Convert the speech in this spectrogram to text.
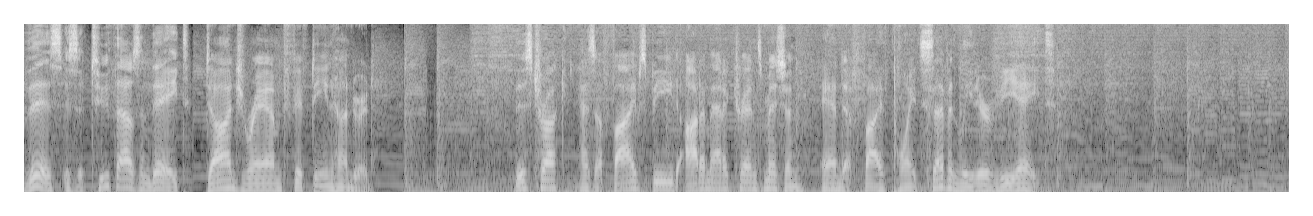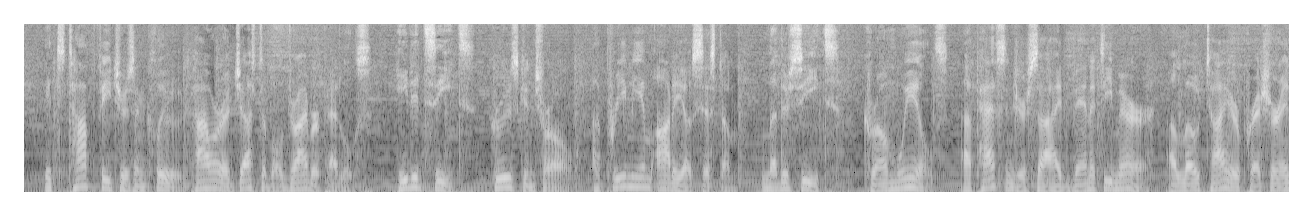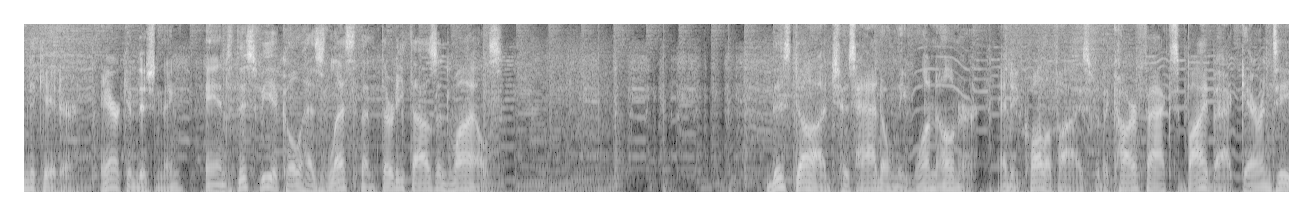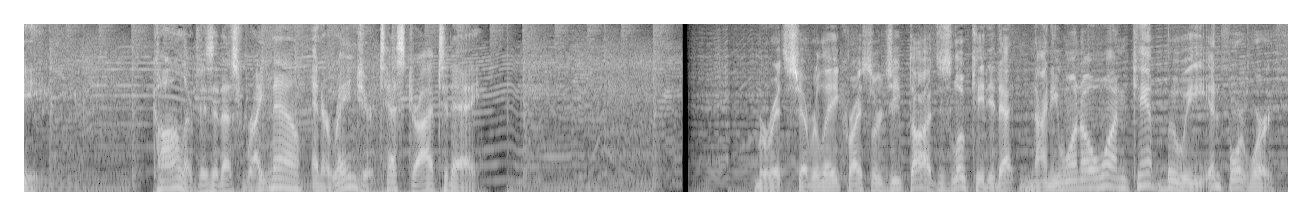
This is a 2008 Dodge Ram 1500. This truck has a 5-speed automatic transmission and a 5.7-liter V8. Its top features include power adjustable driver pedals, heated seats, cruise control, a premium audio system, leather seats, chrome wheels, a passenger side vanity mirror, a low tire pressure indicator, air conditioning, and this vehicle has less than 30,000 miles. This Dodge has had only one owner and it qualifies for the Carfax buyback guarantee. Call or visit us right now and arrange your test drive today. Moritz Chevrolet Chrysler Jeep Dodge is located at 9101 Camp Bowie in Fort Worth.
